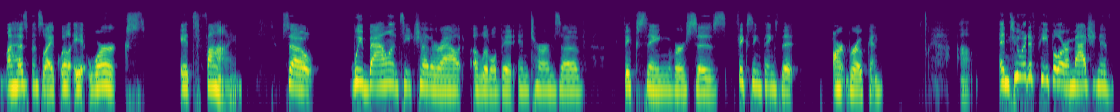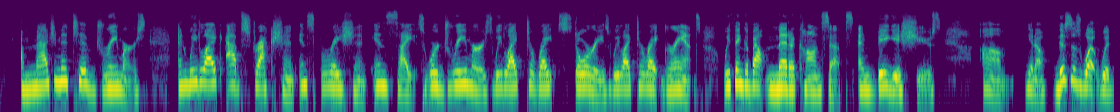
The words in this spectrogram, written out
my husband's like well it works. It's fine. So we balance each other out a little bit in terms of fixing versus fixing things that aren't broken. Um, intuitive people are imaginative imaginative dreamers and we like abstraction inspiration insights. We're dreamers. We like to write stories. We like to write grants. We think about meta concepts and big issues. Um, you know this is what would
